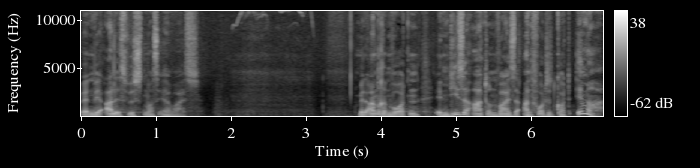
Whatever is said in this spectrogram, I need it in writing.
wenn wir alles wüssten, was er weiß. Mit anderen Worten, in dieser Art und Weise antwortet Gott immer.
